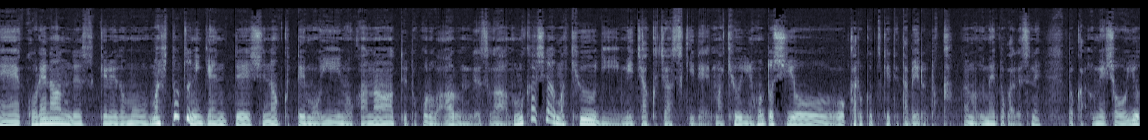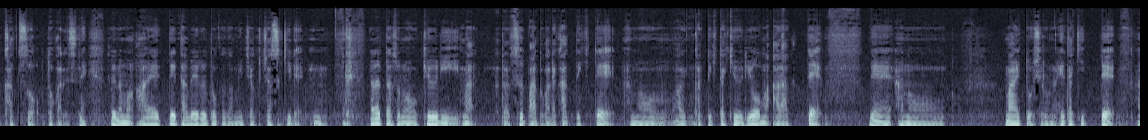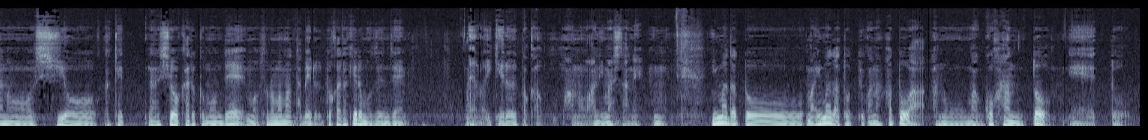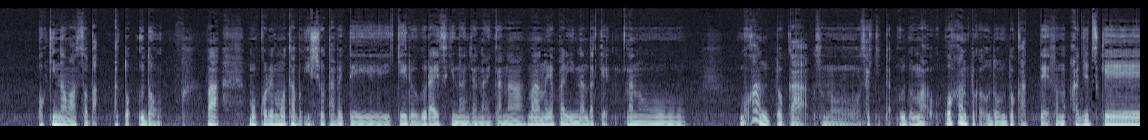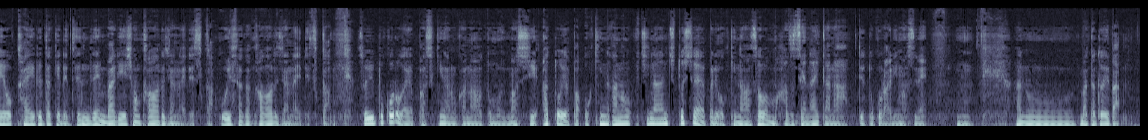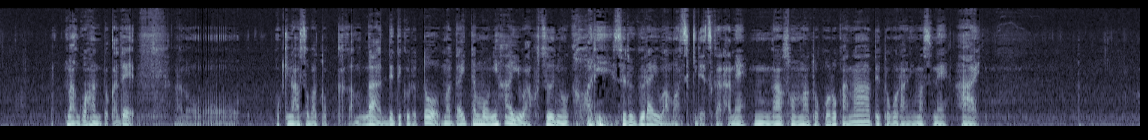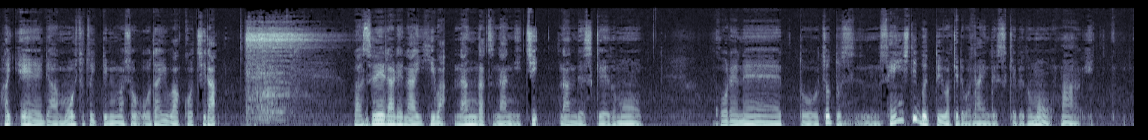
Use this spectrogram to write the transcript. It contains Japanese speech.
えー、これなんですけれども、まあ、一つに限定しなくてもいいのかなっていうところはあるんですが、昔はまあ、キュウリめちゃくちゃ好きで、まあ、キュウリにほんと塩を軽くつけて食べるとか、あの、梅とかですね、とか、梅醤油、カツオとかですね、そういうのもあえて食べるとかがめちゃくちゃ好きで、うん。だったらその、キュウリ、まあ、スーパーとかで買ってきて、あの、買ってきたキュウリをま洗って、で、あの、前と後ろのヘタ切って、あの、塩をかけ、塩を軽く揉んで、もうそのまま食べるとかだけでも全然、あの、いけるとか、あの、ありましたね。うん。今だと、まあ、今だとっていうかな。あとは、あの、まあ、ご飯と、えー、っと、沖縄そば、あとうどんは、もうこれも多分一生食べていけるぐらい好きなんじゃないかな。まあ、あの、やっぱりなんだっけ、あのーご飯とか、その、さっき言った、うどん、まあ、ご飯とかうどんとかって、その味付けを変えるだけで全然バリエーション変わるじゃないですか。美味しさが変わるじゃないですか。そういうところがやっぱ好きなのかなと思いますし、あとやっぱ沖縄、あの、うちのアンチとしてはやっぱり沖縄そばも外せないかなっていうところありますね。うん。あのー、まあ、例えば、まあ、ご飯とかで、あのー沖縄そばとかが出てくると、まあ大体もう2杯は普通におかわりするぐらいはまあ好きですからね。うん、まあそんなところかなってところありますね。はい。はい、えー、ではもう一つ行ってみましょう。お題はこちら。忘れられない日は何月何日なんですけれども、これね、えっと、ちょっとセンシティブっていうわけではないんですけれども、まあ、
